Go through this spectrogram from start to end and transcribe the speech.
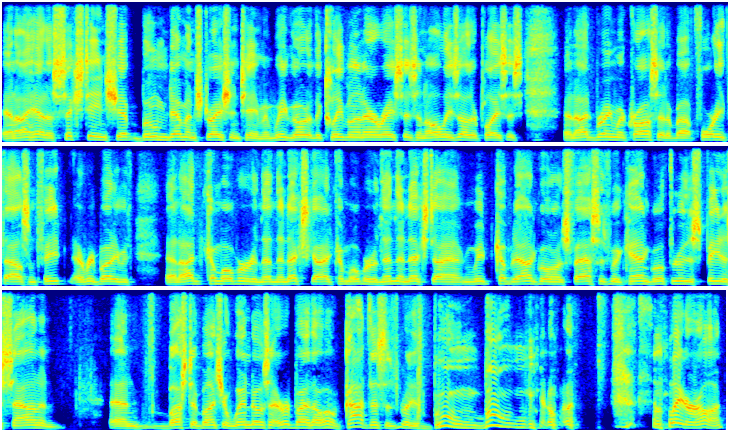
and I had a 16 ship boom demonstration team, and we'd go to the Cleveland Air Races and all these other places, and I'd bring them across at about 40,000 feet. Everybody was, and I'd come over, and then the next guy'd come over, and then the next guy, and we'd come down going as fast as we can, go through the speed of sound, and and bust a bunch of windows. Everybody thought, oh, God, this is really boom, boom, you know. and later on,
